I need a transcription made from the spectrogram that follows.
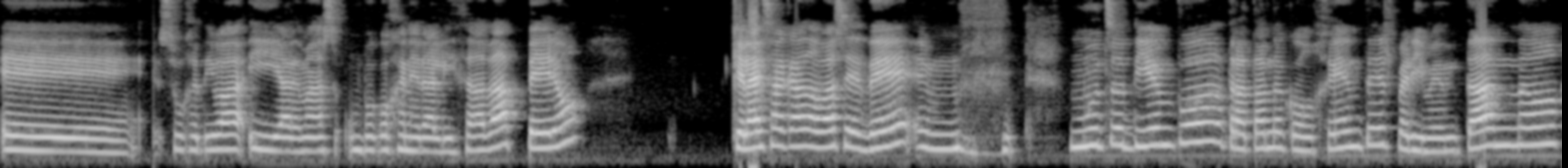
eh, subjetiva y además un poco generalizada, pero que la he sacado a base de em, mucho tiempo tratando con gente, experimentando,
